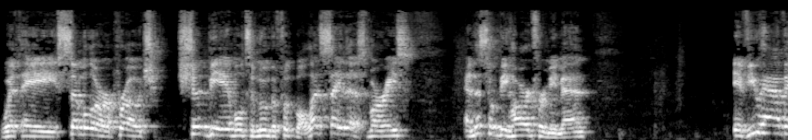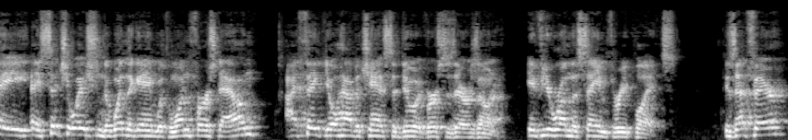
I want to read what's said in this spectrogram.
with a similar approach should be able to move the football. Let's say this, Maurice, and this would be hard for me, man. If you have a, a situation to win the game with one first down, I think you'll have a chance to do it versus Arizona if you run the same three plays. Is that fair?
